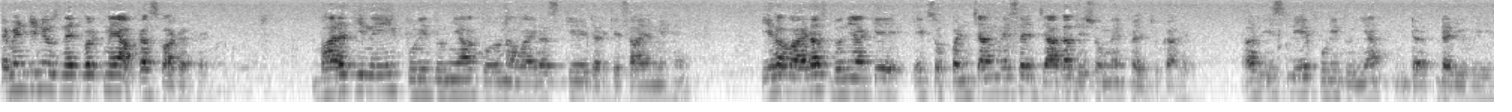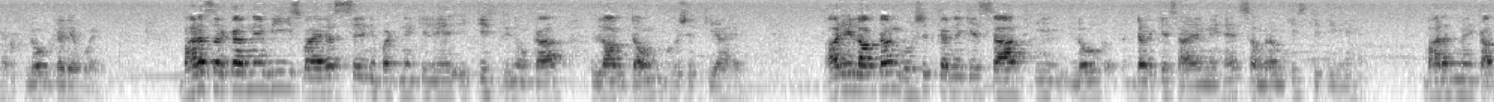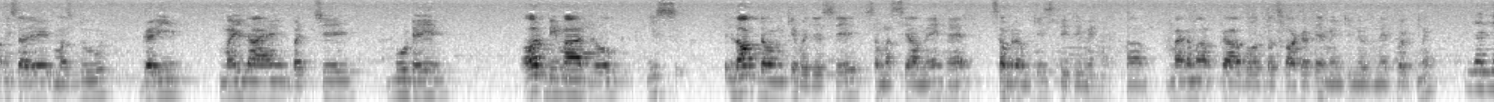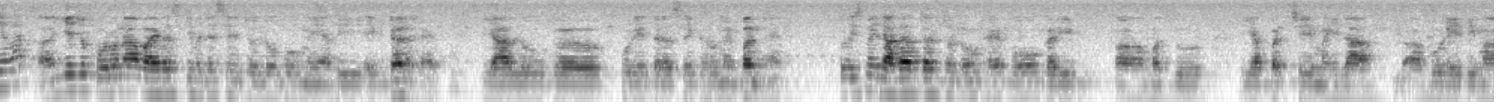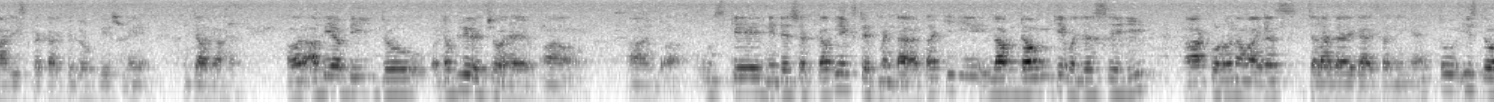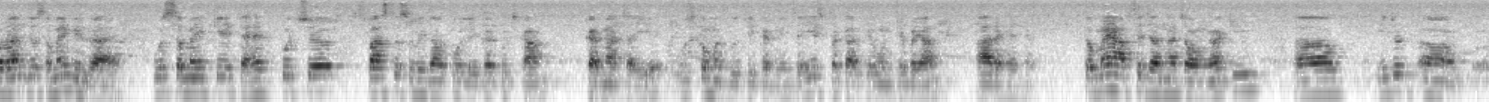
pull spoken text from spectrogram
MNT news network में आपका स्वागत है। भारत ही नहीं, पूरी दुनिया कोरोना वायरस के डर के साये में है। यह वायरस दुनिया के एक सौ पंचानवे से ज़्यादा देशों में फैल चुका है और इसलिए पूरी दुनिया डरी हुई है, लोग डरे हुए। भारत सरकार ने भी इस वायरस से निपटने के लिए 21 दिनों का लॉकडाउन घोषित किया है। और ये लॉकडाउन घोषित करने के साथ ही लोग डर के साये में है, संभ्रम की स्थिति में है। भारत में काफ़ी सारे मजदूर गरीब महिलाएँ बच्चे बूढ़े और बीमार लोग इस लॉकडाउन की वजह से समस्या में है संभ्रम की स्थिति में है। मैडम आपका बहुत बहुत स्वागत है एमएनटी न्यूज़ नेटवर्क में। धन्यवाद। ये जो कोरोना वायरस की वजह से जो लोगों में अभी एक डर है या लोग पूरी तरह से घरों में बंद हैं तो इसमें ज़्यादातर जो लोग हैं वो गरीब मजदूर या बच्चे महिला बूढ़े बीमार इस प्रकार के लोग देश में ज़्यादा है। और अभी अभी जो डब्ल्यू एच ओ है आ, आ, उसके निदेशक का भी एक स्टेटमेंट आया था कि लॉकडाउन की वजह से ही कोरोना वायरस चला जाएगा ऐसा नहीं है। तो इस दौरान जो समय मिल रहा है उस समय के तहत कुछ स्वास्थ्य सुविधा को लेकर कुछ काम करना चाहिए उसको मजबूती करनी चाहिए इस प्रकार के उनके बयान आ रहे हैं। तो मैं आपसे जानना चाहूँगा कि ये जो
